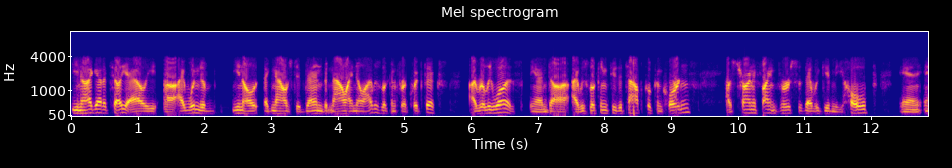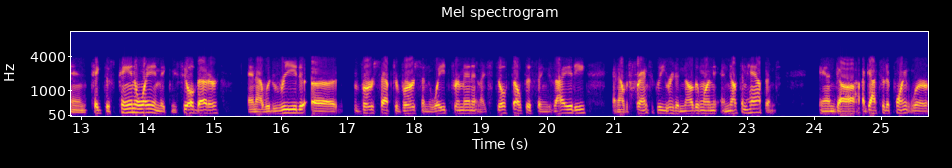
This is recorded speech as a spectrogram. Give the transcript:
You know, I got to tell you, Allie, uh, I wouldn't have you know acknowledged it then, but now I know I was looking for a quick fix. I really was, and uh, I was looking through the topical concordance. I was trying to find verses that would give me hope and and take this pain away and make me feel better. And I would read uh, verse after verse and wait for a minute, and I still felt this anxiety and I would frantically read another one, and nothing happened. And uh, I got to the point where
